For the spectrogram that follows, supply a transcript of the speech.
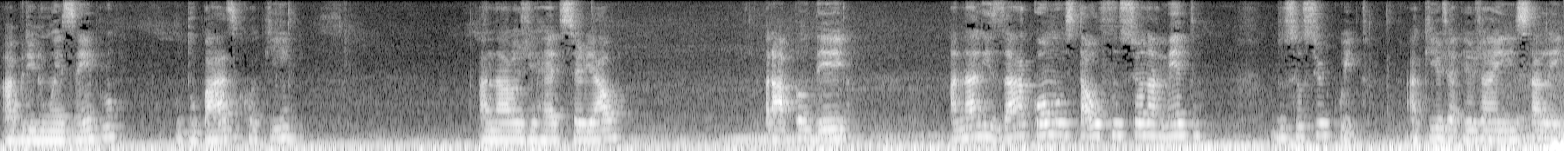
abrir um exemplo do básico aqui, Analogy Head Serial, para poder analisar como está o funcionamento do seu circuito. Aqui eu já, eu já instalei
